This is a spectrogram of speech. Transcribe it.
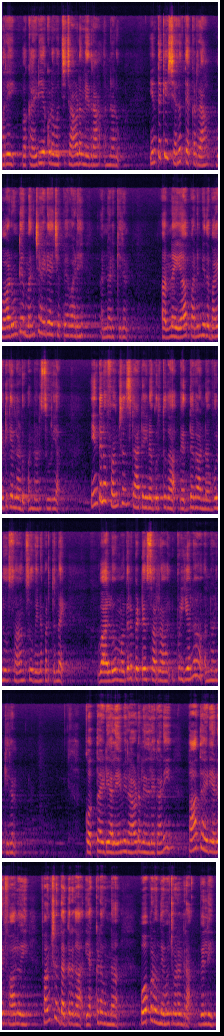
ఒరే ఒక ఐడియా కూడా వచ్చి చావడం లేదురా అన్నాడు. ఇంతకీ శరత్ ఎక్కడరా? వాడుంటే మంచి ఐడియా చెప్పేవాడే అన్నాడు కిరణ్. అన్నయ్య పని మీద బయటికి వెళ్ళాడు అన్నాడు సూర్య. ఇంతలో ఫంక్షన్ స్టార్ట్ అయిన గుర్తుగా పెద్దగా నవ్వులు సాంగ్స్ వినపడుతున్నాయి. వాళ్ళు మొదలు పెట్టేస్తారా ఇప్పుడు ఎలా? అన్నాడు కిరణ్. కొత్త ఐడియాలు ఏమీ రావడం లేదులే కానీ పాత ఐడియానే ఫాలో అయ్యి ఫంక్షన్ దగ్గరగా ఎక్కడ ఉన్నా ఓపెన్ ఉందేమో చూడండి రా వెళ్ళి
